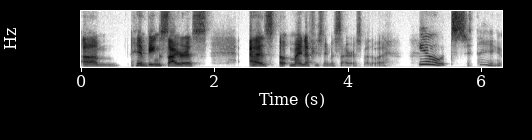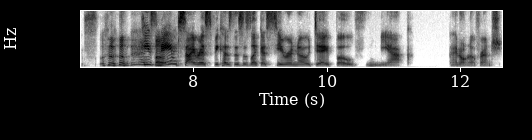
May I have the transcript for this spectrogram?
um, him being Cyrus, as uh, my nephew's name is Cyrus, by the way. Cute. Thanks. He's Uh, named Cyrus because this is like a Cyrano de Bergerac. I don't know French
